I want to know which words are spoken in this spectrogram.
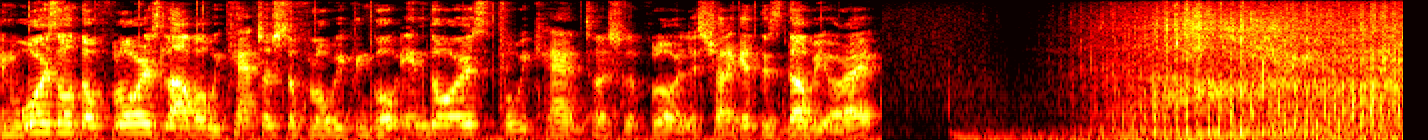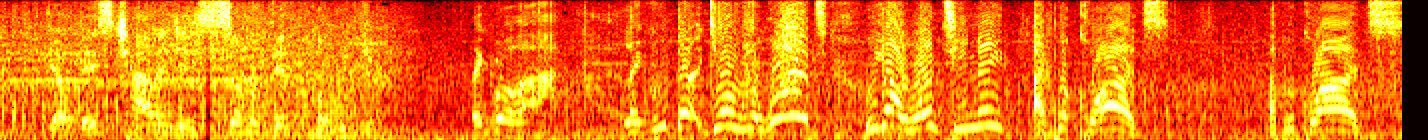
In Warzone, the floor is lava. We can't touch the floor. We can go indoors, but we can't touch the floor. Let's try to get this W, alright? Yo, this challenge is so difficult. We can like, bro, uh, like who does? Yo, what? We got one teammate. I put quads. I put quads.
